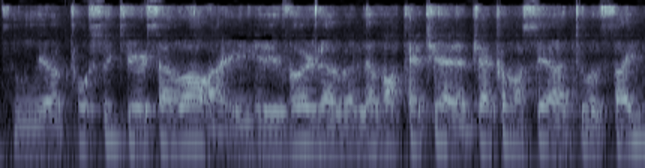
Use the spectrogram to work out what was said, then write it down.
qui, euh, pour ceux qui veulent savoir, et veulent la- l'avoir catché, elle a déjà commencé à 205.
